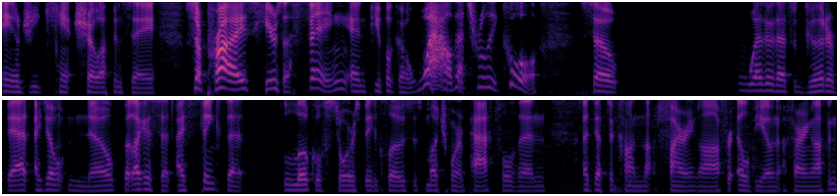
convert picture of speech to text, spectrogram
AMG can't show up and say, surprise, here's a thing. And people go, wow, that's really cool. So whether that's good or bad, I don't know. But like I said, I think that local stores being closed is much more impactful than Adepticon not firing off or LVO not firing off. And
